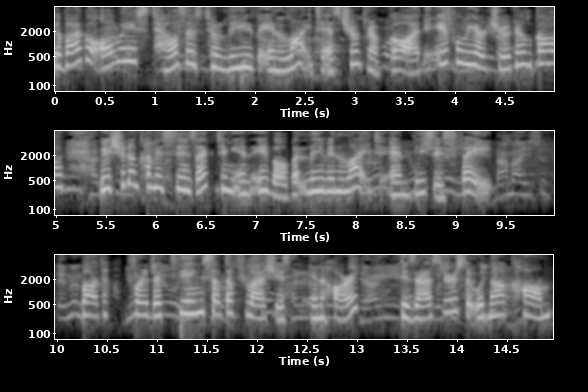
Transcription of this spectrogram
The Bible always tells us to live in light as children of God. If we are children of God, we shouldn't commit sins acting in evil, but live in light, and this is faith. But for the things of the flesh is in heart, disasters would not come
